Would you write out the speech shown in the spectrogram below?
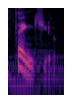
Thank you.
